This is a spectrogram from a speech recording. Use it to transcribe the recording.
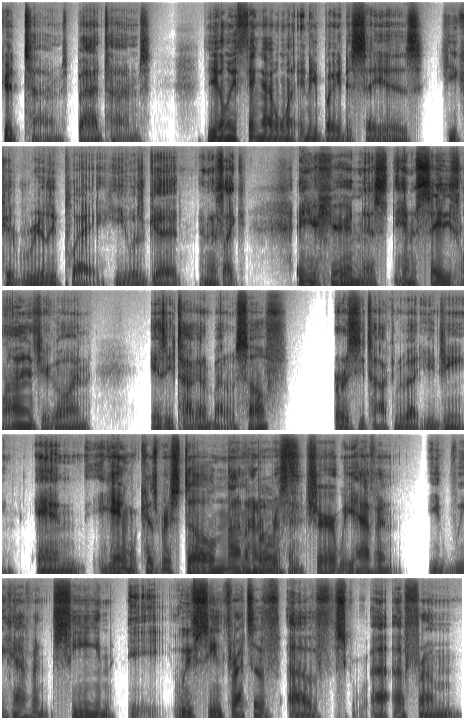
good times, bad times. The only thing I want anybody to say is he could really play. He was good. And it's like, and you're hearing this, him say these lines, you're going, is he talking about himself or is he talking about Eugene? And again, because we're still not 100% sure, we haven't we haven't seen we've seen threats of of uh, uh, from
